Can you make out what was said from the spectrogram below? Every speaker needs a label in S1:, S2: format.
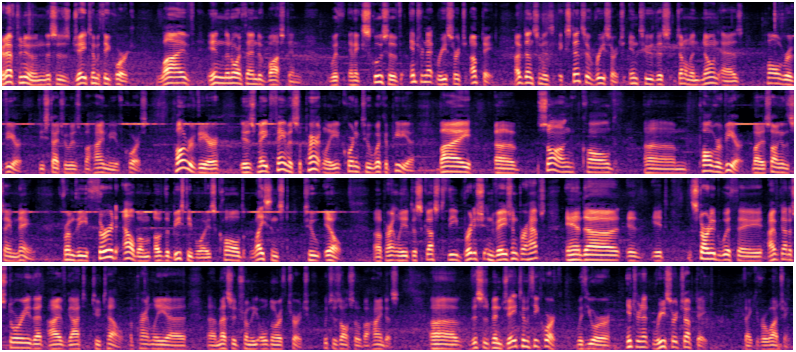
S1: Good afternoon. This is J. Timothy Quirk, live in the north end of Boston with an exclusive internet research update. I've done some extensive research into this gentleman known as Paul Revere. The statue is behind me, of course. Paul Revere is made famous, apparently, according to Wikipedia, by a song called um, Paul Revere, by a song of the same name, from the third album of the Beastie Boys called Licensed to Ill. Apparently, it discussed the British invasion, perhaps, and uh, it, it, started with a I've got a story that I've got to tell. Apparently, uh, a message from the Old North Church, which is also behind us. Uh, this has been J. Timothy Quirk with your Internet Research Update. Thank you for watching.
